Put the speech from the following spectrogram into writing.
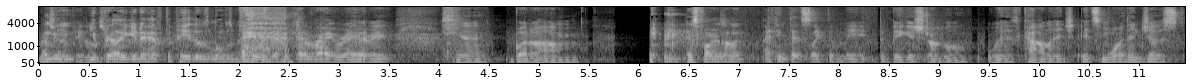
I Not trying to mean, you're probably gonna have to pay those loans before that. right right right yeah but um as far as on i think that's like the main the biggest struggle with college. It's more than just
